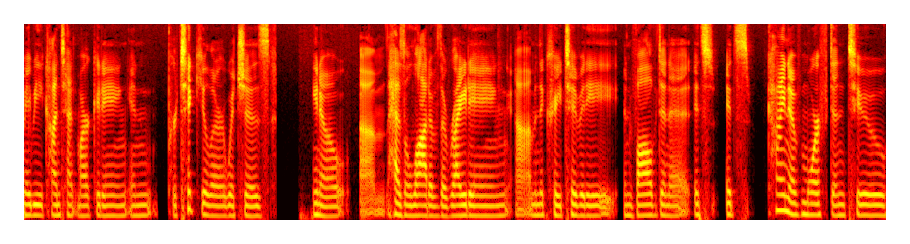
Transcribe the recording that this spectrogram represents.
maybe content marketing in particular, which is you know um, has a lot of the writing um, and the creativity involved in it it's it's kind of morphed into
